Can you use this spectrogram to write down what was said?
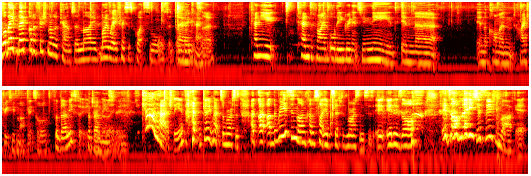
well, they, they've got a fishmonger counter. My my Waitrose is quite small, so it doesn't. Okay. So Can you tend to find all the ingredients you need in the in the common high street supermarkets or for Burmese food, for Burmese generally. food? You can actually. In fact, going back to Morrison's, I, I, I- the reason I'm kind of slightly obsessed with Morrison's is it, it is our it's our major supermarket.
